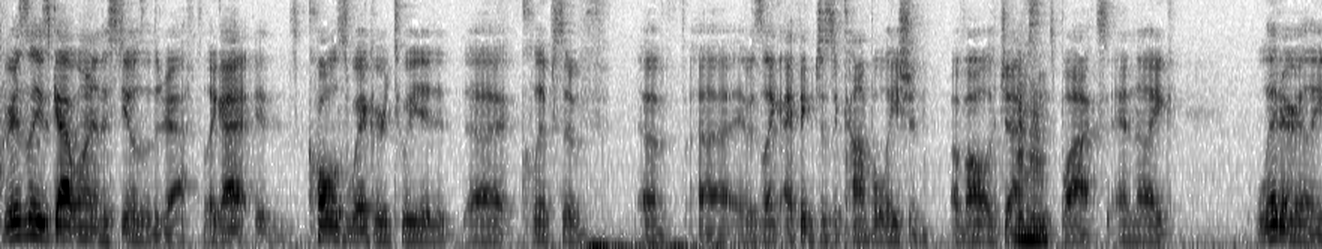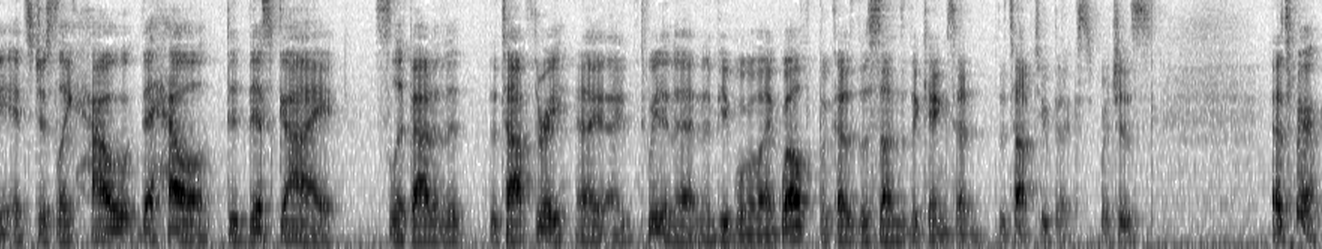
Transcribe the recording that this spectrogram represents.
Grizzlies got one of the steals of the draft. Like I, it, Cole Zwicker tweeted uh, clips of of uh, it was like I think just a compilation of all of Jackson's blocks, and like literally, it's just like how the hell did this guy slip out of the, the top three? And I, I tweeted that, and then people were like, well, because the Suns of the Kings had the top two picks, which is that's fair.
